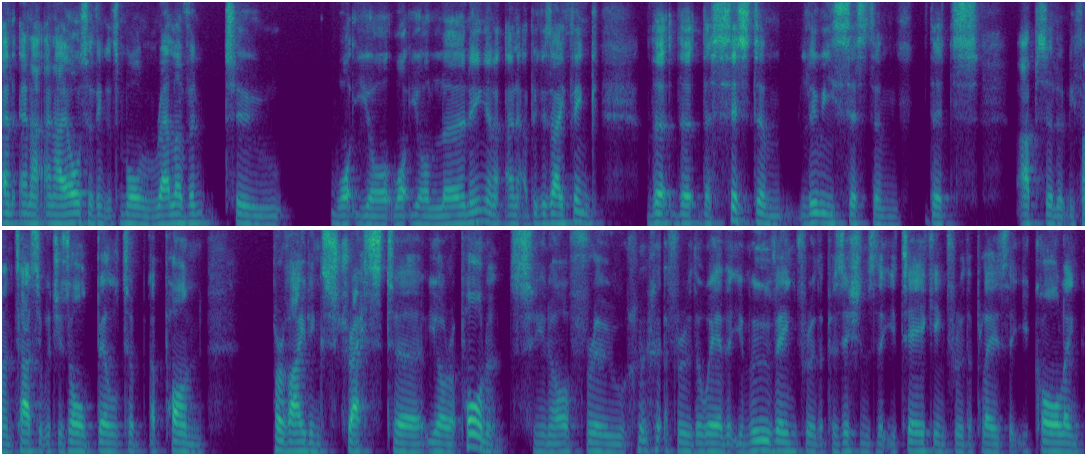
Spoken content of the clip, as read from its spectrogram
and and I, and I also think it's more relevant to what you're what you're learning, and and because I think the the the system, Louis' system, that's absolutely fantastic, which is all built up upon providing stress to your opponents, you know, through through the way that you're moving, through the positions that you're taking, through the plays that you're calling,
